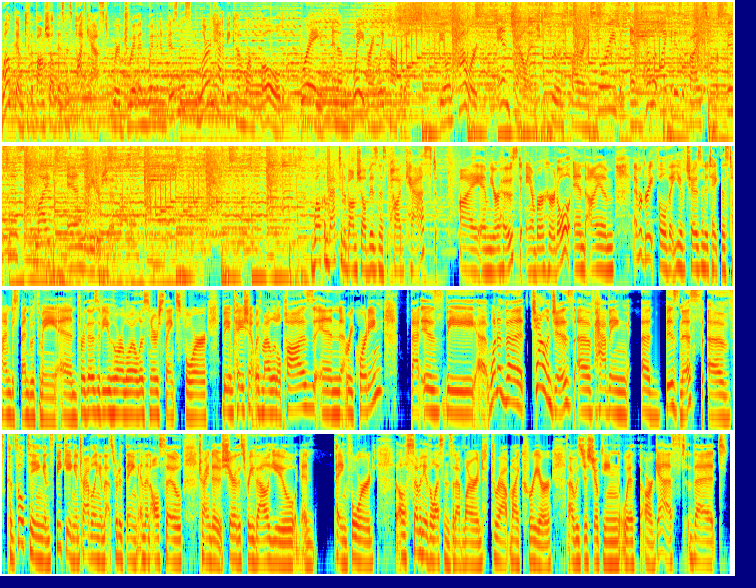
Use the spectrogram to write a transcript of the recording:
Welcome to the Bombshell Business Podcast, where driven women in business learn how to become more bold, brave, and unwaveringly confident. Feel empowered and challenged through inspiring stories and tell it like it is advice for business, life, and leadership. Welcome back to the Bombshell Business Podcast. I am your host, Amber Hurdle, and I am ever grateful that you have chosen to take this time to spend with me. And for those of you who are loyal listeners, thanks for being patient with my little pause in recording. That is the uh, one of the challenges of having a business of consulting and speaking and traveling and that sort of thing. And then also trying to share this free value and paying forward oh, so many of the lessons that I've learned throughout my career. I was just joking with our guest that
